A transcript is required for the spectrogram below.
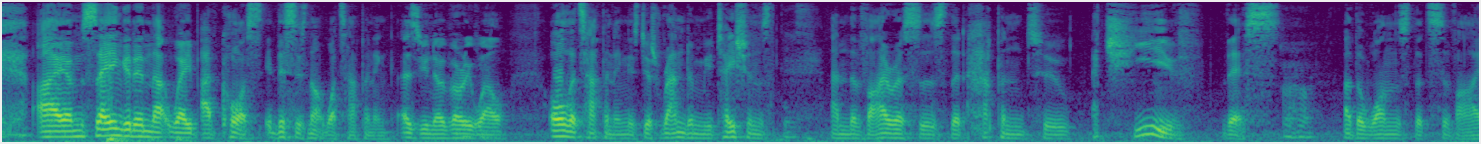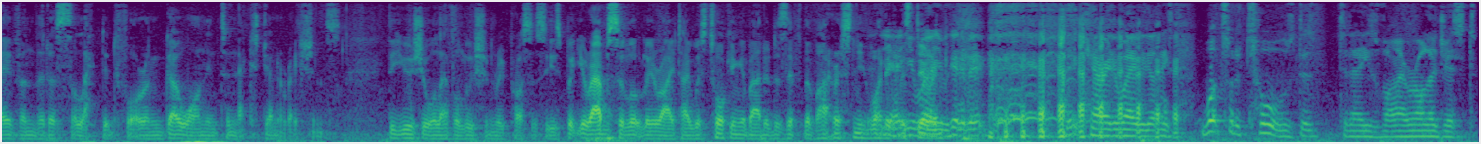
I am saying it in that way. Of course, this is not what's happening, as you know very well. All that's happening is just random mutations, yes. and the viruses that happen to achieve this. Uh-huh are the ones that survive and that are selected for and go on into next generations. The usual evolutionary processes. But you're absolutely right. I was talking about it as if the virus knew what yeah, it was you doing. You were getting a bit, bit carried away with your things. What sort of tools does today's virologist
